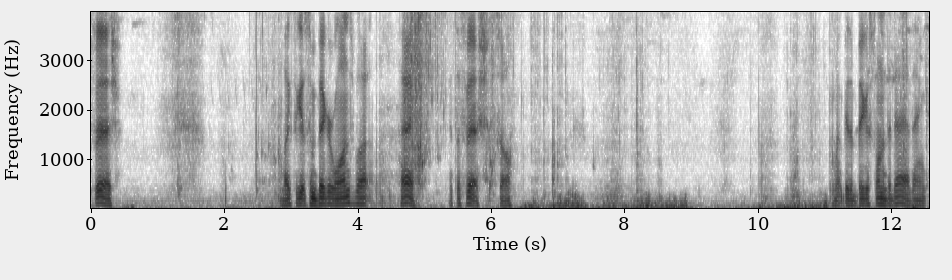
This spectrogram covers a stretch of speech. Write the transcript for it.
Fish. I'd like to get some bigger ones, but hey, it's a fish, so. Might be the biggest one of the day, I think.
